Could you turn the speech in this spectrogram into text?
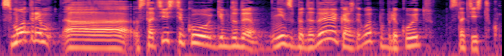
смотрим э, статистику ГИБДД. НИЦ БДД каждый год публикует статистику.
